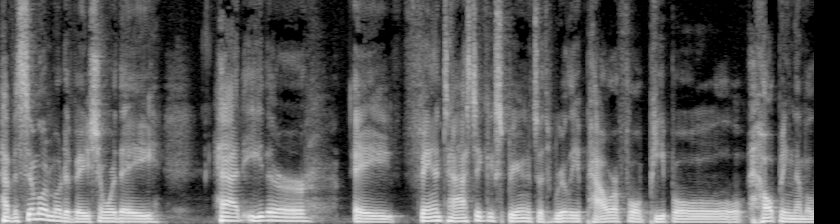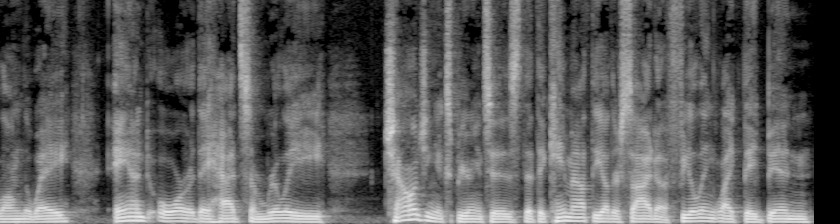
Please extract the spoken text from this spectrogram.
have a similar motivation where they had either a fantastic experience with really powerful people helping them along the way and or they had some really challenging experiences that they came out the other side of feeling like they'd been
